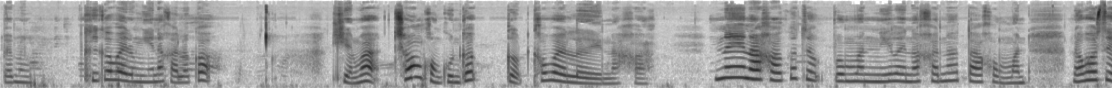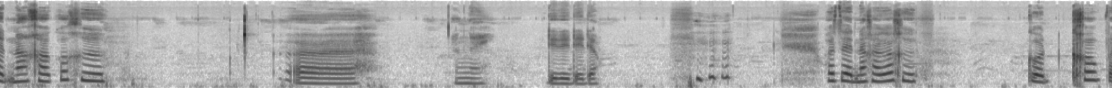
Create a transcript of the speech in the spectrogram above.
แป๊บนึงคลิกเข้าไปตรงนี้นะคะ แล้วก็เขียนว่าช่องของคุณก็กดเข้าไปเลยนะคะ นี่นะคะก็จะประมาณนี้เลยนะคะ หน้าตาของมัน แล้วพอเสร็จนะคะก็คือเอ่อยังไงเดี๋ยวเดี๋ยว พอเสร็จนะคะก็คือกดเข้าไป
